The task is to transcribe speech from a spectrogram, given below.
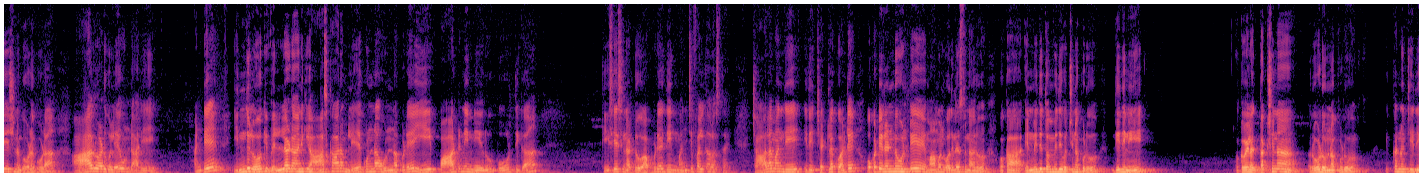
చేసిన గోడ కూడా ఆరు అడుగులే ఉండాలి. అంటే ఇందులోకి వెళ్ళడానికి ఆస్కారం లేకుండా ఉన్నప్పుడే ఈ పార్ట్ని మీరు పూర్తిగా తీసేసినట్టు అప్పుడే దీనికి మంచి ఫలితాలు వస్తాయి. చాలామంది ఇది చెట్లకు అంటే ఒకటి రెండు ఉంటే మామూలుగా వదిలేస్తున్నారు. ఒక ఎనిమిది తొమ్మిది వచ్చినప్పుడు దీనిని ఒకవేళ దక్షిణ రోడ్ ఉన్నప్పుడు ఇక్కడ నుంచి ఇది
